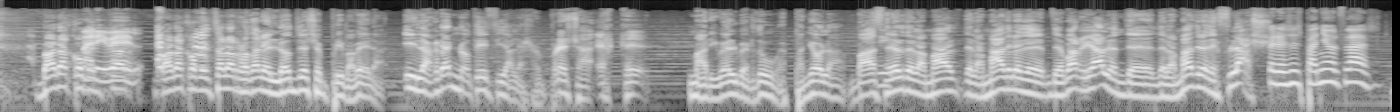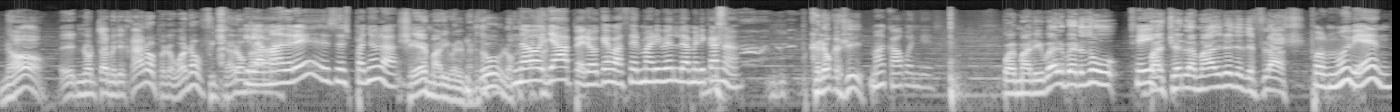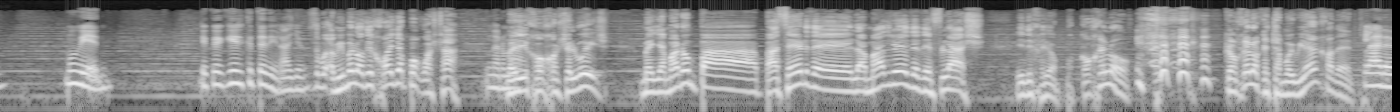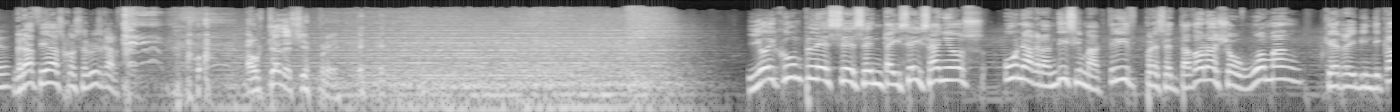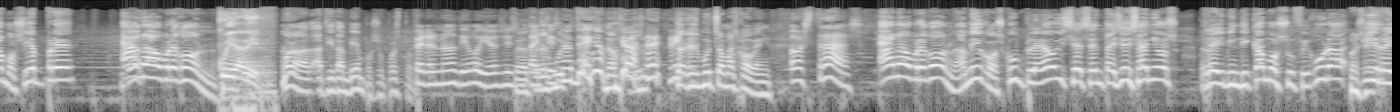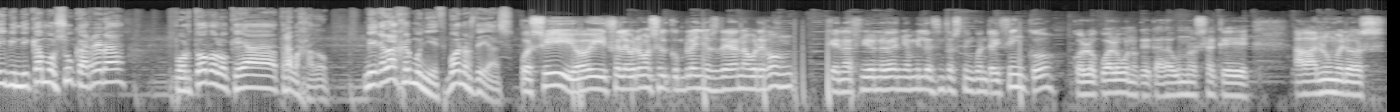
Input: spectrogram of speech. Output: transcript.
Van a, comenzar, Maribel. van a comenzar a rodar en Londres en primavera. Y la gran noticia, la sorpresa, es que Maribel Verdú, española, va a Sí. hacer de la, ma- de la madre de, de Barry Allen, de, de la madre de Flash. Pero es español, Flash. No, es norteamericano, pero bueno, ficharon ¿Y la a- madre es española? Sí, es Maribel Verdú. lo que No, pasa- ya, pero ¿qué va a hacer Maribel de americana? Creo que sí. Me cago en 10. Pues Maribel Verdú Sí. va a ser la madre de The Flash. Pues muy bien. Muy bien. ¿Yo qué quieres que te diga yo? A mí me lo dijo ella por WhatsApp. Normal. Me dijo, José Luis, me llamaron para hacer de la madre de The Flash. Y dije yo, pues cógelo. cógelo, que está muy bien, joder. Claro. Gracias, José Luis García. A ustedes siempre. Y hoy cumple 66 años una grandísima actriz, presentadora, showwoman, que reivindicamos siempre, Ana Obregón. Cuidadín. Bueno, a, a ti también, por supuesto. Pero no digo yo, Pero tú eres 66 mu- no tengo. no, ¿qué tú vas a eres- decir? tú eres mucho más joven. ¡Ostras! Ana Obregón, amigos, cumple hoy 66 años, reivindicamos su figura Pues sí. y reivindicamos su carrera por todo lo que ha trabajado. Miguel Ángel Muñiz, buenos días. Pues sí, hoy celebramos el cumpleaños de Ana Obregón, que nació en el año 1955, con lo cual, bueno, que cada uno saque, haga números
